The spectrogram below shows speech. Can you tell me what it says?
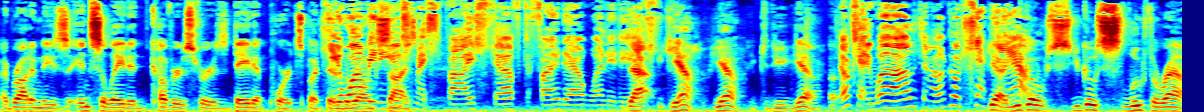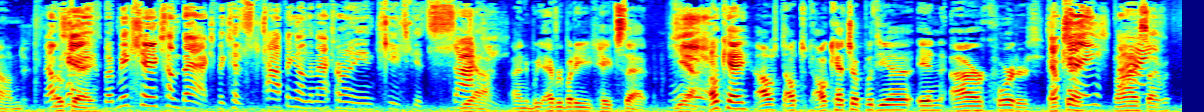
I brought him these insulated covers for his data ports, but Do they're you the want wrong me to size. use my spy stuff to find out what it is? That yeah yeah you could do- yeah Uh, okay, well, I'll, I'll go check yeah you out. go you go sleuth around. Okay, but make sure to come back because the topping on the macaroni and cheese gets soggy. Yeah, and we, everybody hates that. Yeah. Okay, I'll, I'll I'll catch up with you in our quarters. Okay, Bye, bye. Simon.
